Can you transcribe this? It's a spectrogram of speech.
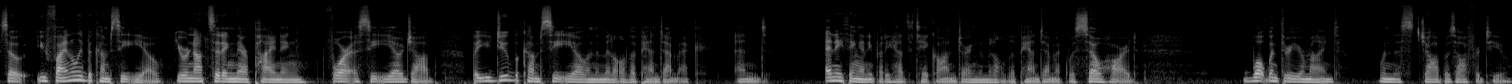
So you finally become CEO. You're not sitting there pining for a CEO job, but you do become CEO in the middle of a pandemic. And anything anybody had to take on during the middle of the pandemic was so hard. What went through your mind when this job was offered to you?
